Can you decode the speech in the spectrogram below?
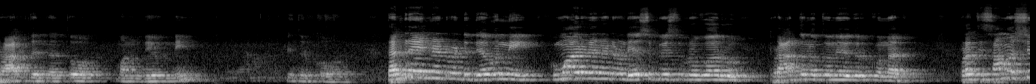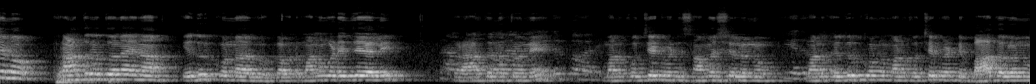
ప్రార్థనతో మనం దేవుణ్ణి ఎదుర్కోవాలి. తండ్రి అయినటువంటి దేవుణ్ణి కుమారుడైనటువంటి యేసుక్రీస్తు ప్రభు వారు ప్రార్థనతోనే ఎదుర్కొన్నారు. ప్రతి సమస్యను ప్రార్థనతోనే ఆయన ఎదుర్కొన్నారు. కాబట్టి మనం కూడా ఏం చేయాలి? ప్రార్థనతోనే మనకు వచ్చేటువంటి సమస్యలను మనకు ఎదుర్కొని మనకు వచ్చేటువంటి బాధలను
